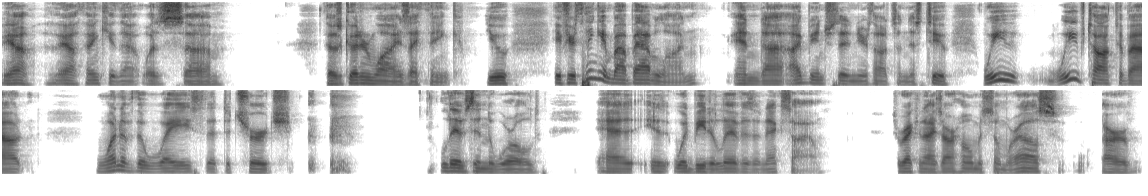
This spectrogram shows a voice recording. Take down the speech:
yeah yeah thank you that was um that was good and wise i think you if you're thinking about babylon and uh, I'd be interested in your thoughts on this too. We we've talked about one of the ways that the church lives in the world uh, is, would be to live as an exile, to recognize our home is somewhere else. Our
